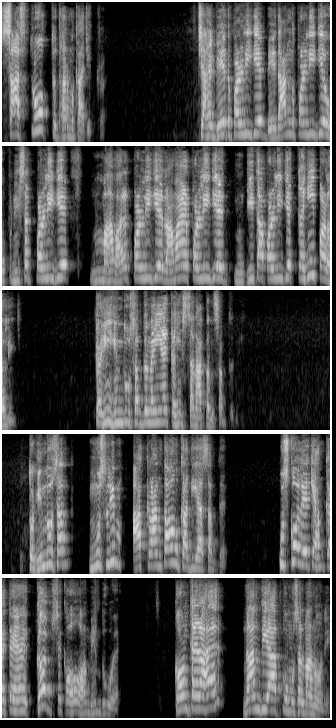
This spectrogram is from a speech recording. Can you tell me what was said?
शास्त्रोक्त धर्म का ज़िक्र चाहे वेद पढ़ लीजिए, वेदांग पढ़ लीजिए, उपनिषद पढ़ लीजिए, महाभारत पढ़ लीजिए, रामायण पढ़ लीजिए, गीता पढ़ लीजिए, कहीं पढ़ लीजिए। कहीं हिंदू शब्द नहीं है, कहीं सनातन शब्द नहीं तो हिंदू शब्द मुस्लिम आक्रांताओं का दिया शब्द है। उसको लेके हम कहते हैं गर्व से कहो हम हिंदू है। कौन कह रहा है? नाम दिया आपको मुसलमानों ने।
